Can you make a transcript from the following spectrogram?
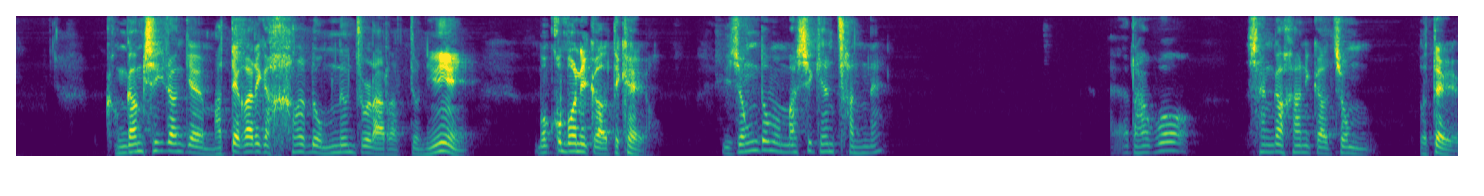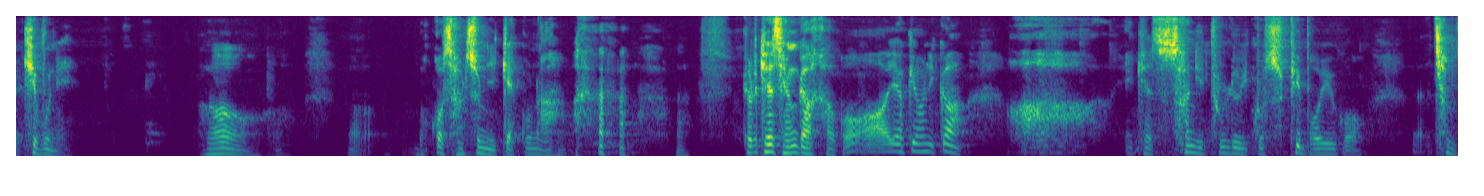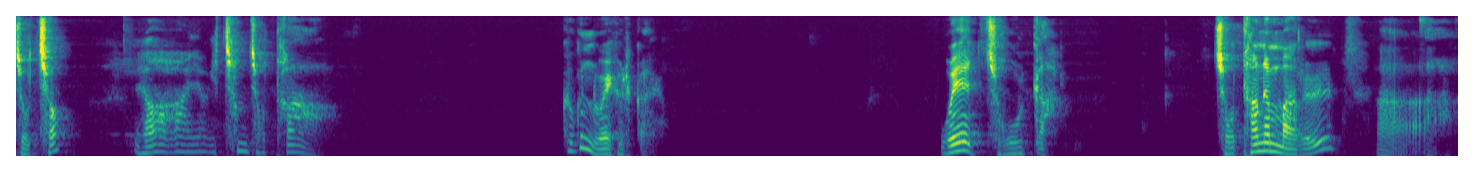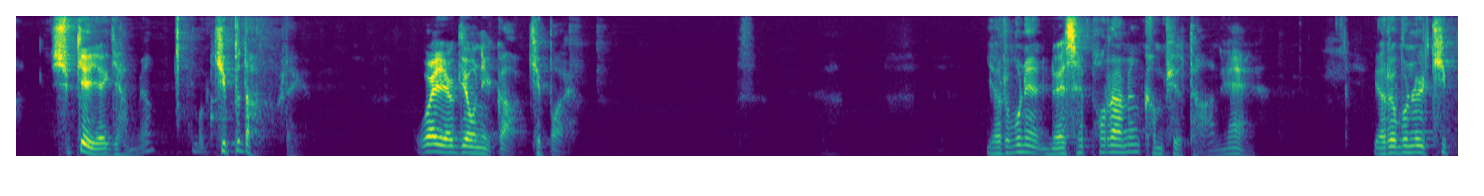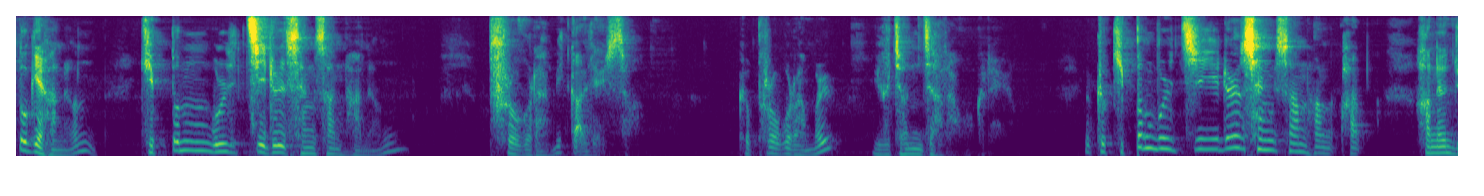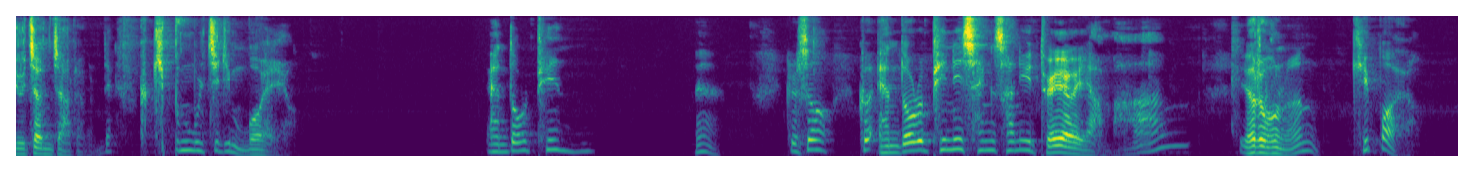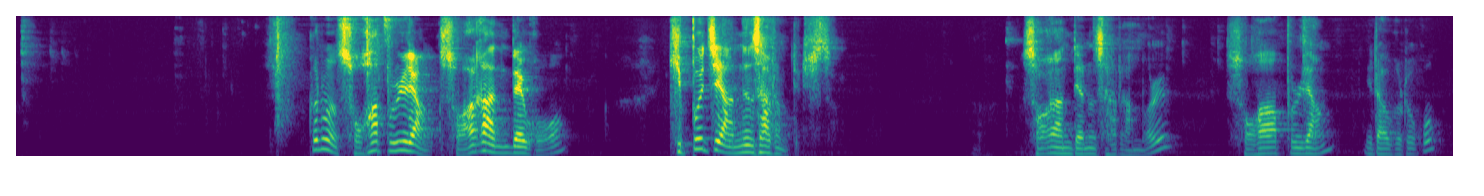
건강식이란 게 맛대가리가 하나도 없는 줄 알았더니 먹고 보니까 어떻게 해요? 이 정도면 맛이 괜찮네? 라고 생각하니까 좀 어때요, 기분이? 어, 어 먹고 살 수는 있겠구나. 그렇게 생각하고, 어, 여기 오니까, 아, 이렇게 산이 둘러 있고 숲이 보이고, 참 좋죠? 야, 여기 참 좋다. 그건 왜 그럴까요? 왜 좋을까? 좋다는 말을 아, 쉽게 얘기하면 뭐 기쁘다 그래요. 왜 여기 오니까 기뻐요? 여러분의 뇌세포라는 컴퓨터 안에 여러분을 기쁘게 하는 기쁜 물질을 생산하는 프로그램이 깔려 있어. 그 프로그램을 유전자라고 그 기쁜 물질을 생산하는 유전자라는데 그 기쁜 물질이 뭐예요? 엔돌핀. 네. 그래서 그 엔도르핀이 생산이 되어야만 여러분은 기뻐요. 그러면 소화 불량, 소화가 안 되고 기쁘지 않는 사람들이 있어. 소화가 안 되는 사람을 소화불량이라고 그러고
